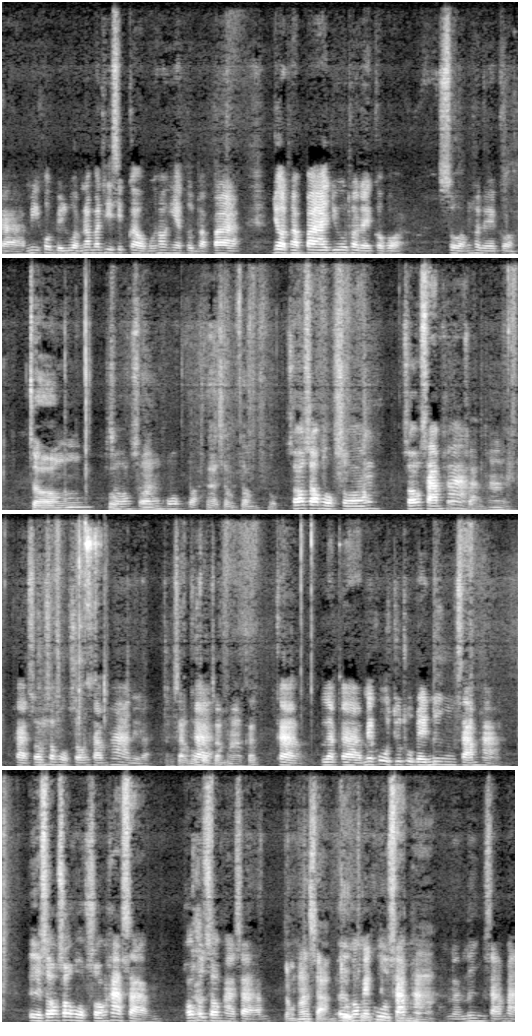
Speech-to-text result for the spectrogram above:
ก็มีคนไปรวมนํวันที่ 19มื้อเฮาแห่ต้นผ้าป่ายอดผ้าป่าอยู่เท่าใดก็พอสองเท่าใดก็สองหสกองสองหกบ่อ่าสองสองหกสองสองหกสองสองสามสาห้ามสามห้าค่ะสองสองหกสองสามห้านี่แหละสองสามหกสองสามห้าครับ ค่ะ แล้วก็แม่ครู่จุดถูกได้หนึ่งสามห้าเออสองสองหกสองห้าสามเขาเพิ่นสองห้าสามสองห้าสามเออเขาแม่ครู่สามห้านั่นหนึ่งสามห้า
